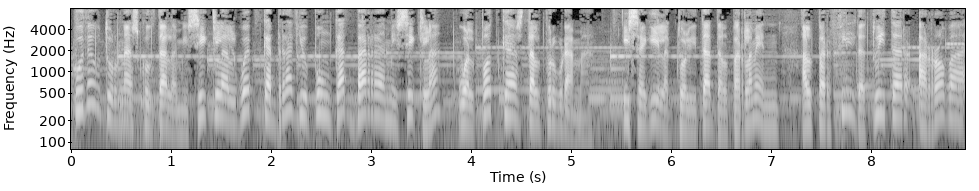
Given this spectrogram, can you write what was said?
Podeu tornar a escoltar l'Hemicicle al web catradio.cat barra hemicicle o al podcast del programa i seguir l'actualitat del Parlament al perfil de Twitter arroba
